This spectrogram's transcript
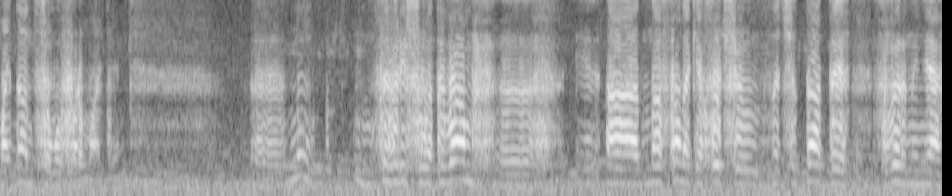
майдан в цьому форматі. Е, Ну, це вирішувати вам. Е, А наостанок я хочу зачитати звернення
